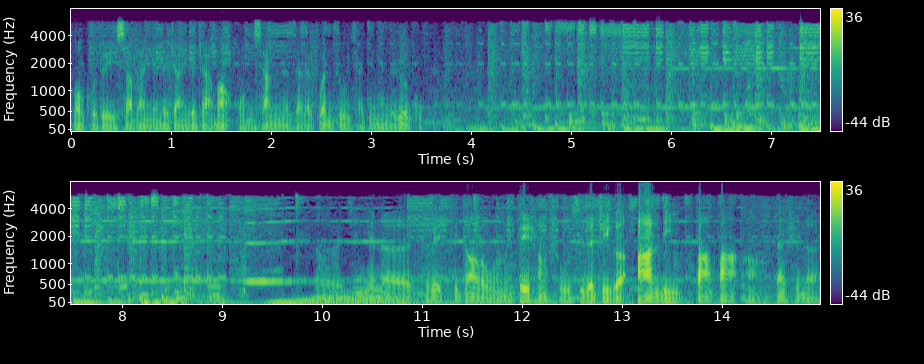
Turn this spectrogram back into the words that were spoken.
包括对于下半年的这样一个展望，我们下面呢再来关注一下今天的热股。呃，今天呢特别提到了我们非常熟悉的这个阿里巴巴啊，但是呢，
